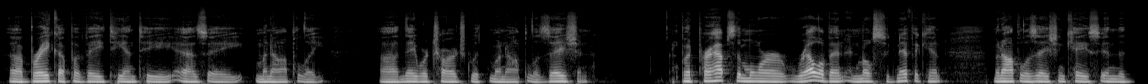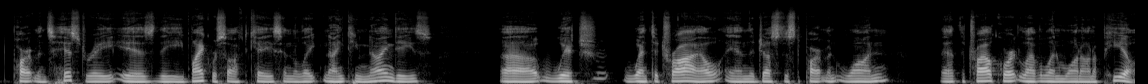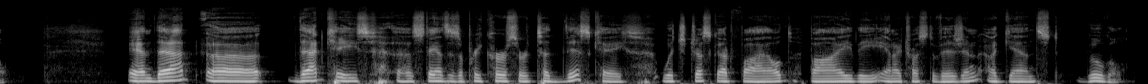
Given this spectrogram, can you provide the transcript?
uh, breakup of AT and T as a monopoly. Uh, they were charged with monopolization. But perhaps the more relevant and most significant monopolization case in the department's history is the Microsoft case in the late 1990s, uh, which went to trial, and the Justice Department won at the trial court level and one on appeal. And that uh, that case uh, stands as a precursor to this case, which just got filed by the Antitrust Division against Google.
